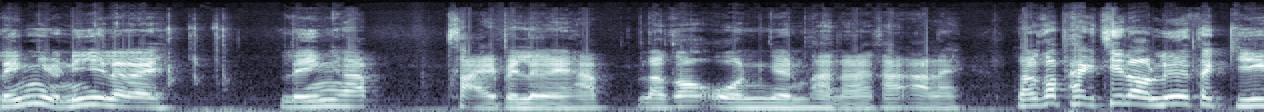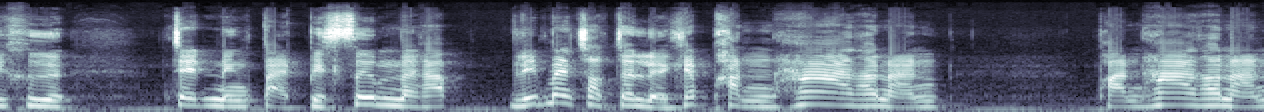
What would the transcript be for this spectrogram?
ลิงก์อยู่นี่เลยลิงก์ครับใส่ไปเลยครับ แล้วก็โอนเงินผ่านธนาคารอะไร แล้วก็แพ็คที่เราเลือกตะกี้คือ 718ปิซึมนะครับ Litman Shop จะเหลือแค่พันห้าเท่านั้นพันห้าเท่านั้น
